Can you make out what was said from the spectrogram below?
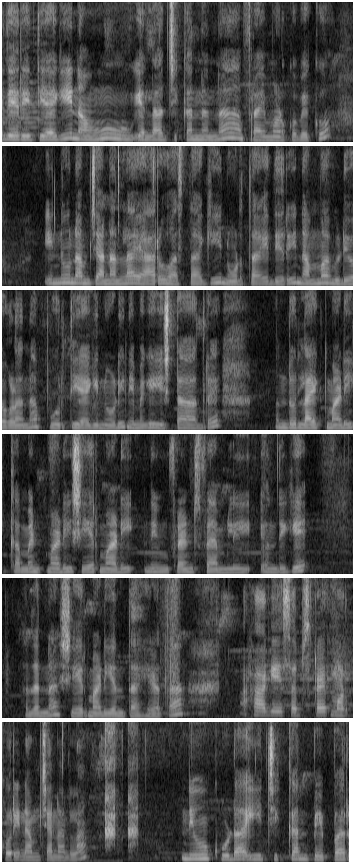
ಇದೇ ರೀತಿಯಾಗಿ ನಾವು ಎಲ್ಲ ಚಿಕನನ್ನು ಫ್ರೈ ಮಾಡ್ಕೋಬೇಕು. ಇನ್ನೂ ನಮ್ಮ ಚಾನಲ್ನ ಯಾರು ಹೊಸದಾಗಿ ನೋಡ್ತಾ ಇದ್ದೀರಿ, ನಮ್ಮ ವಿಡಿಯೋಗಳನ್ನು ಪೂರ್ತಿಯಾಗಿ ನೋಡಿ. ನಿಮಗೆ ಇಷ್ಟ ಆದರೆ ಒಂದು ಲೈಕ್ ಮಾಡಿ, ಕಮೆಂಟ್ ಮಾಡಿ, ಶೇರ್ ಮಾಡಿ. ನಿಮ್ಮ ಫ್ರೆಂಡ್ಸ್, ಫ್ಯಾಮ್ಲಿಯೊಂದಿಗೆ ಅದನ್ನು ಶೇರ್ ಮಾಡಿ ಅಂತ ಹೇಳ್ತಾ. ಹಾಗೆ ಸಬ್ಸ್ಕ್ರೈಬ್ ಮಾಡ್ಕೋರಿ ನಮ್ಮ ಚಾನಲ್ನ ನೀವು ಕೂಡ ಈ ಚಿಕನ್ ಪೇಪರ್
